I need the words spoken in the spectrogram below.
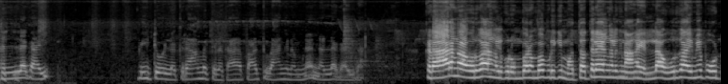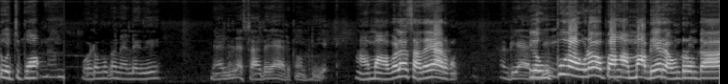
நல்ல காய். வீட்டு உள்ள கிராமத்தில் கா பார்த்து வாங்கினோம்னா நல்ல காய் தான். கிடாரங்காய் ஊறுகாய் எங்களுக்கு ரொம்ப ரொம்ப பிடிக்கும். மொத்தத்தில் எங்களுக்கு நாங்கள் எல்லா ஊறுகாயுமே போட்டு வச்சுப்போம். உடம்புக்கும் நல்லது. நல்ல சதையாக இருக்கும் அப்படியே. ஆமாம் அவ்வளோ சதையாக இருக்கும். அப்படியே இதை உப்புகாய் கூட வைப்பாங்க. அம்மா அப்படியே ரவுண்ட் ரவுண்டாக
